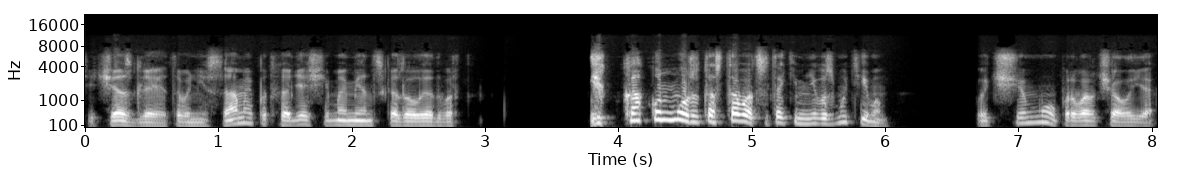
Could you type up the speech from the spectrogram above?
Сейчас для этого не самый подходящий момент, сказал Эдвард. И как он может оставаться таким невозмутимым? Почему, проворчал я.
